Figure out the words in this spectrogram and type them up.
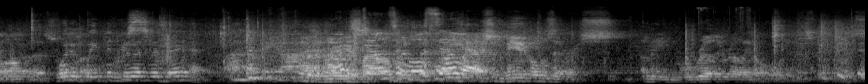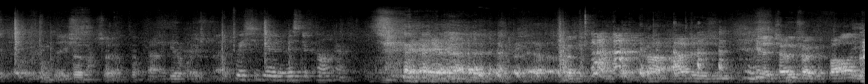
along with us. What have we been doing with that? I mean, I- I- Johnson will sell We have it. some vehicles that are, I mean, really, really old in this condition, so I'm trying to get away from that. We should give it to Mr. Connor. I'll just get a tow truck to follow you.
